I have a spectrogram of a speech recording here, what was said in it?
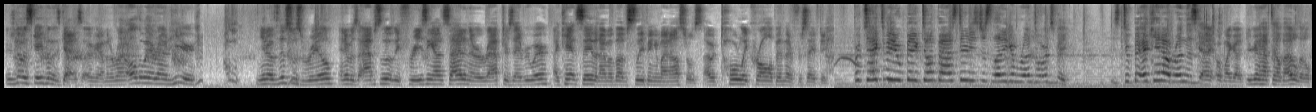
There's, no escaping this guy. So, okay, I'm gonna run all the way around here. You know, if this was real and it was absolutely freezing outside and there were raptors everywhere, I can't say that I'm above sleeping in my nostrils. I would totally crawl up in there for safety. Protect me, you big dumb bastard! He's just letting him run towards me. He's too big. I can't outrun this guy. Oh my god, you're gonna have to help out a little.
